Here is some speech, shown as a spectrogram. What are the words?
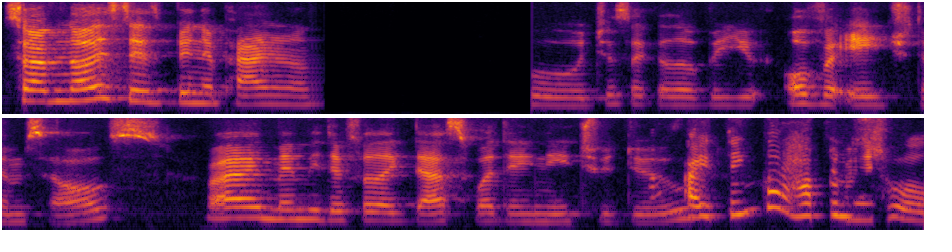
so I've noticed there's been a pattern of who just like a little bit you overage themselves, right? Maybe they feel like that's what they need to do. I think that happens to a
